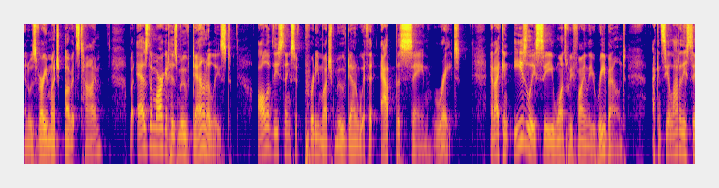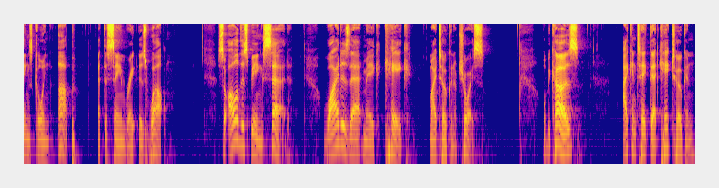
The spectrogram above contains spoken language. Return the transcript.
And it was very much of its time. But as the market has moved down, at least, all of these things have pretty much moved down with it at the same rate. And I can easily see once we finally rebound, I can see a lot of these things going up at the same rate as well. So, all of this being said, why does that make cake my token of choice? Well, because I can take that cake token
